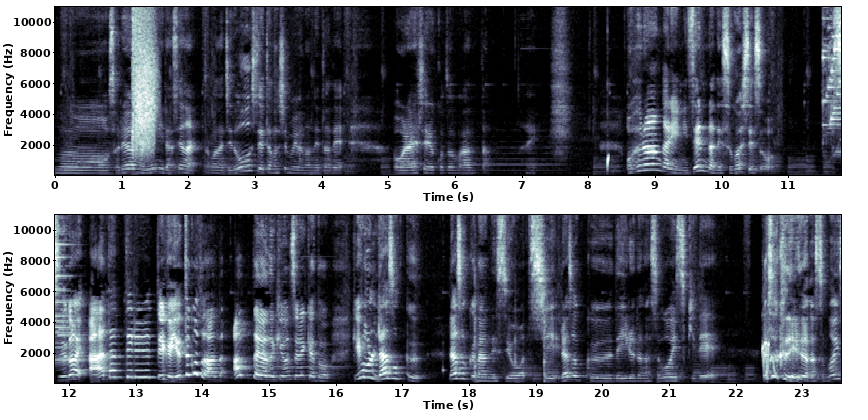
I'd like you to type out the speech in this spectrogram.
もうそれはもう世に出せない。友達同士で楽しむようなネタで。お笑いしてることもあった。はい。お風呂上がりに全裸で過ごしてそう。すごい。当たってるっていうか言ったことあったような気もするけど基本裸族。裸族なんですよ私。裸族でいるのがすごい好きで。族でいるのがすごい好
